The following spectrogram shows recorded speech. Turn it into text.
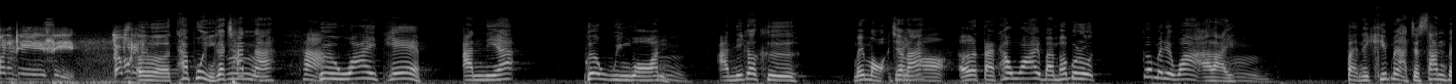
มันดีสิแล้วพระเออถ้าพูดอย่างนี้ก็ชัดนะอืมค่ะคือไหว้เทพอันเนี้ยเพื่อวิงวอนอืมอันนี้ก็คือไม่เหมาะใช่ไหมไม่เหมาะเออแต่ถ้าไหว้บรรพบุรุษ ก็ไม่ได้ว่าอะไรอืมแต่ในคลิปมันอาจจะสั้นไป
